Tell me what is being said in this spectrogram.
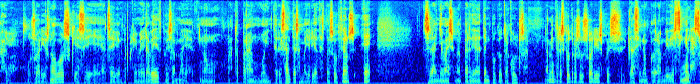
hai usuarios novos que se acheguen por primeira vez, pois a non atoparán moi interesantes a maioría destas opcións e seránlle máis unha pérdida de tempo que outra cousa, mentras que outros usuarios pois casi non poderán vivir sin elas.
